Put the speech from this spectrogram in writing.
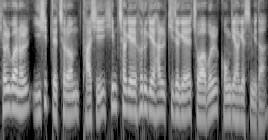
혈관을 20대처럼 다시 힘차게 흐르게 할 기적의 조합을 공개하겠습니다.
